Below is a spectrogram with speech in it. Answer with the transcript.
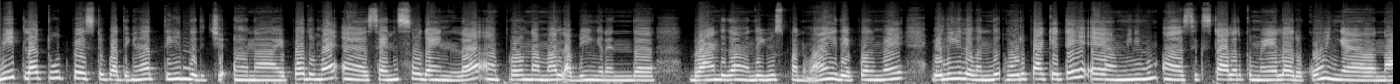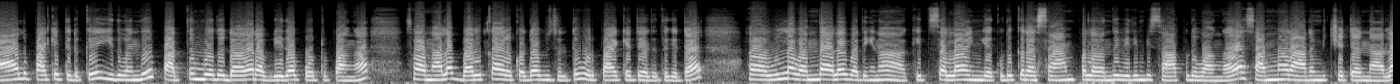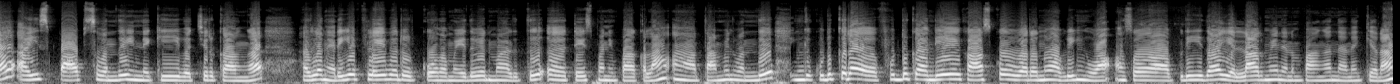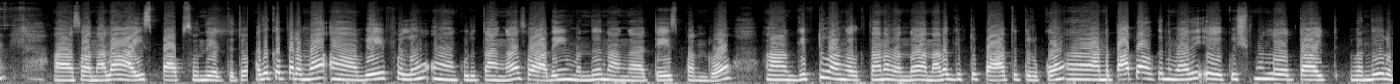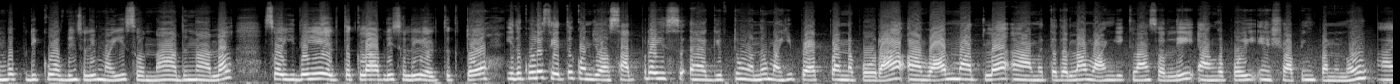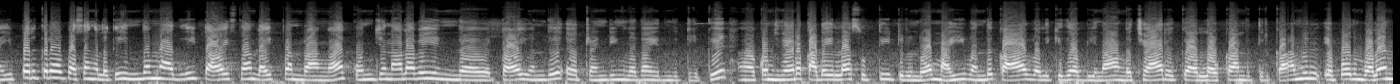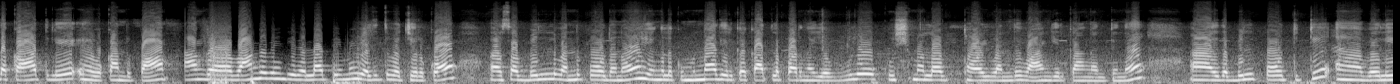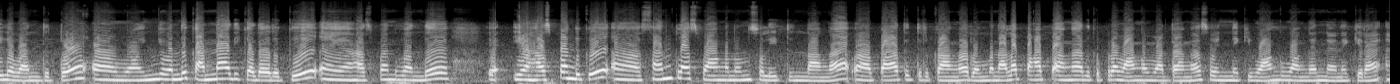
வீட்டில் டூத் பேஸ்ட்டு பார்த்தீங்கன்னா தீர்ந்துடுச்சு நான் எப்போதுமே சென்சோடைனில் ப்ரோனமல் அப்படிங்கிற இந்த பிராண்டு தான் வந்து யூஸ் பண்ணுவேன். இது எப்போதுமே வெளியில் வந்து ஒரு பாக்கெட்டே மினிமம் சிக்ஸ் டாலருக்கு மேலே இருக்கும். இங்கே நாலு பாக்கெட் இருக்குது இது வந்து பத்தொம்போது டாலர் அப்படி தான் போட்டிருப்பாங்க. ஸோ அதனால் பல்காக இருக்கட்டும் அப்படின்னு சொல்லிட்டு ஒரு பாக்கெட் எடுத்துக்கிட்டேன். உள்ளே வந்தாலே பார்த்தீங்கன்னா கிட்ஸ் எல்லாம் இங்கே கொடுக்குற சாம்பிளை வந்து விரும்பி சாப்பிடுவாங்க. சம்மர் ஆரம்பிச்சிட்டனால ஐஸ் பாப்ஸ் வந்து இன்றைக்கி வச்சுருக்காங்க. அதில் நிறைய ஃப்ளேவர் இருக்கும். நம்ம எது வேணுமோ எடுத்து டேஸ்ட் பண்ணி பார்க்கலாம். தமிழ் வந்து இங்கே கொடுக்குற ஃபுட்டுக்காண்டியே காஸ்கோ வரணும் அப்படிங்குவான். ஸோ அப்படி தான் எல்லாருமே நினைப்பாங்கன்னு நினைக்கிறேன். ஸோ அதனால் ஐஸ் பாப்ஸ் வந்து எடுத்துட்டோம். அதுக்கப்புறமா வேஃபலும் கொடுத்தாங்க. ஸோ அதையும் வந்து நாங்கள் டேஸ்ட் பண்ணுறோம் கிஃப்ட் வாங்குறதுக்கு தானே வந்தோம். அதனால் கிஃப்ட் பார்த்துட்டு இருக்கோம். அந்த பாப்பாவுக்கு இந்த மாதிரி குஷ்மலோ டாய் வந்து ரொம்ப பிடிக்கும் அப்படின்னு சொல்லி மை சொன்னா. அதனால ஸோ இதையே எடுத்துக்கலாம் அப்படின்னு சொல்லி எடுத்துக்கிட்டோம். இது கூட சேர்த்து கொஞ்சம் சர்ப்ரைஸ் கிஃப்ட்டும் வந்து மகி பேக் பண்ண போகிறான் வால்மார்ட்டில் மற்றதெல்லாம் வாங்கிக்கலாம் சொல்லி அங்கே போய் ஷாப்பிங் பண்ணணும். இப்போ இருக்கிற பசங்களுக்கு இந்த மாதிரி டாய்ஸ் தான் லைக் பண்ணுறாங்க கொஞ்ச நாளாகவே இந்த டாய் வந்து ட்ரெண்டிங்கில் தான் இருந்துட்டு இருக்கு கொஞ்ச நேரம் கடையெல்லாம் சுற்றிட்டு இருந்தோம். மை வந்து கார் வலிக்குது அப்படின்னா அங்கே சேர் இருக்கு அதில் உட்காந்துட்டு இருக்கா. தமிழ் எப்போதும் போல அந்த காட்டிலே உட்காந்துப்பான் அங்கே வாங்க வேண்டியது எல்லாத்தையுமே எடுத்து வச்சிருக்கோம். ஸோ பில் வந்து போ போடணும். எங்களுக்கு முன்னாடி இருக்க காட்டில் பாருங்க எவ்வளோ குஷ்மலா டாய் வந்து வாங்கியிருக்காங்கன்ட்டுன்னு. இதை பில் போட்டுட்டு வெளியில் வந்துட்டோம். இங்கே வந்து கண்ணாடி கடை இருக்குது என் ஹஸ்பண்ட் வந்து என் ஹஸ்பண்டுக்கு சன் கிளாஸ் வாங்கணும்னு சொல்லிட்டு இருந்தாங்க. பார்த்துட்டு இருக்காங்க. ரொம்ப நாளாக பார்ப்பாங்க அதுக்கப்புறம் வாங்க மாட்டாங்க. ஸோ இன்றைக்கி வாங்குவாங்கன்னு நினைக்கிறேன்.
